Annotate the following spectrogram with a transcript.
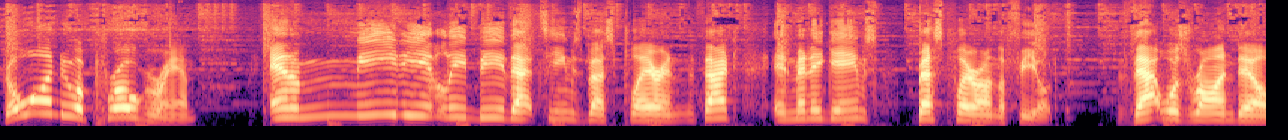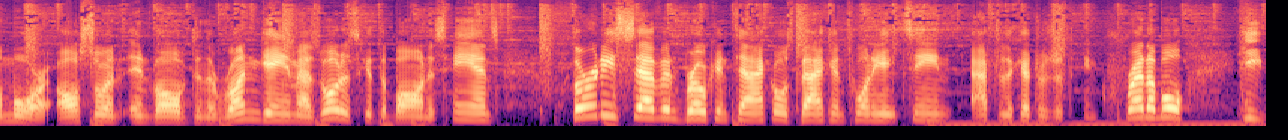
go on to a program and immediately be that team's best player. And in fact, in many games, best player on the field. That was Rondale Moore, also involved in the run game as well, just get the ball in his hands. 37 broken tackles back in 2018 after the catch was just incredible. He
